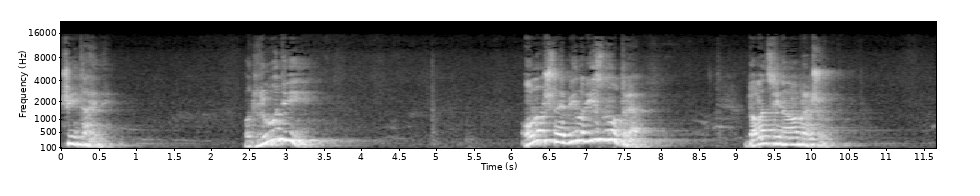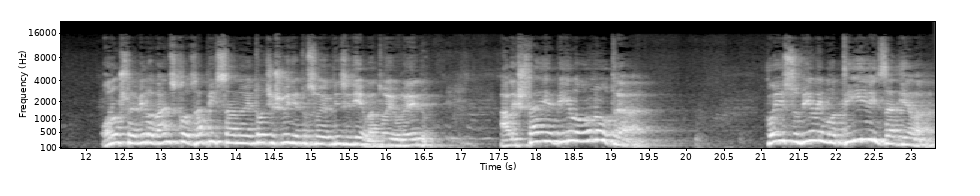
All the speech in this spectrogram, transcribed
Čije tajne? Od ljudi. Ono što je bilo iznutra dolazi na obračun. Ono što je bilo vanjsko zapisano i to ćeš vidjeti u svojoj knjizi dijela, to je u redu. Ali šta je bilo unutra? Koji su bili motivi za djela?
